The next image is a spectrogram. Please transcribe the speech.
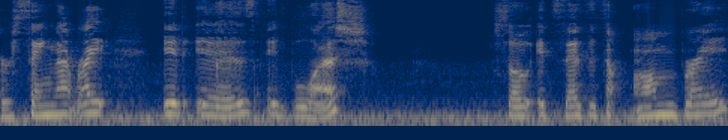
or saying that right. It is a blush so it says it's an ombre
